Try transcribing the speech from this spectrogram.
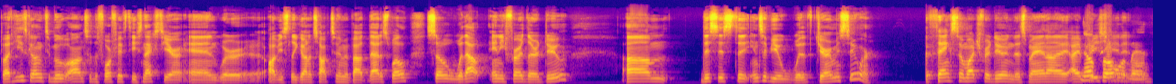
But he's going to move on to the 450s next year, and we're obviously going to talk to him about that as well. So without any further ado, um, this is the interview with Jeremy Seewer. Thanks so much for doing this, man. I, I no appreciate problem, it. No problem, man.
